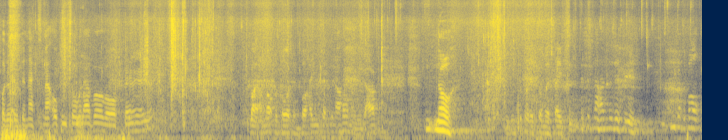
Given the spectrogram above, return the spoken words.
put it with the next metal piece or whatever, or thing. Right, I'm not recording, but are you taking that home, are you, Gareth? No. You need to put it somewhere safe. This is not handing it to you. You got the bolt.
